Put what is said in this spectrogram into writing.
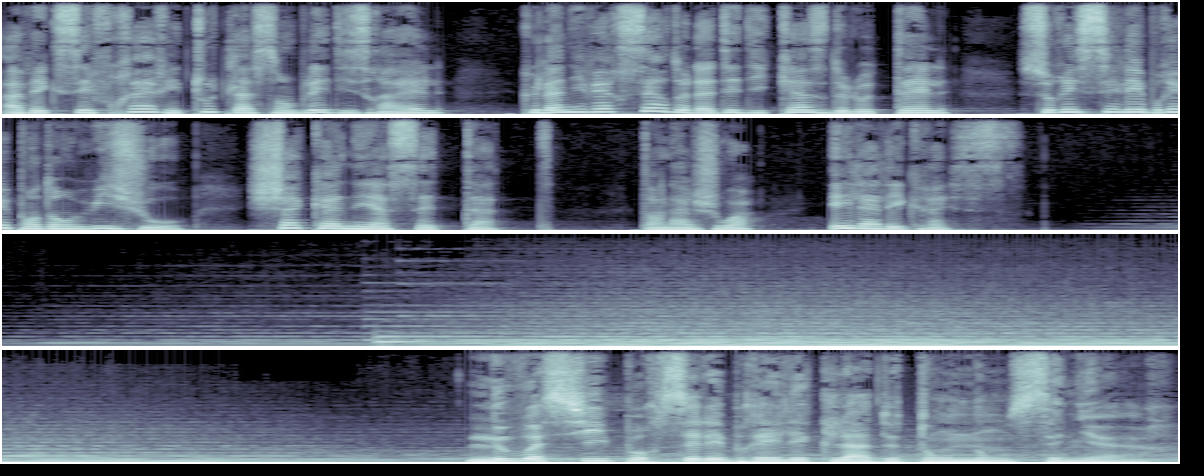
avec ses frères et toute l'assemblée d'Israël, que l'anniversaire de la dédicace de l'autel serait célébré pendant huit jours, chaque année à cette date, dans la joie et l'allégresse. Nous voici pour célébrer l'éclat de ton nom, Seigneur.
